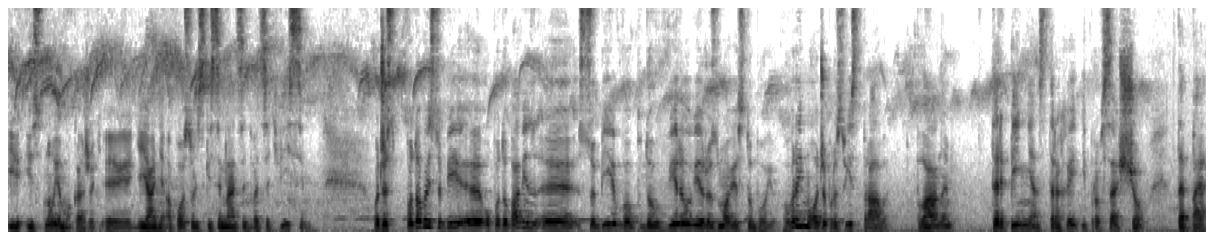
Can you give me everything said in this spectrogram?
і існуємо, кажуть е, діяння апостольські 17.28. Отже, сподобай собі, е, уподобав він собі в довірливій розмові з тобою. Говори йому, отже, про свої справи, плани, терпіння, страхи і про все, що тебе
